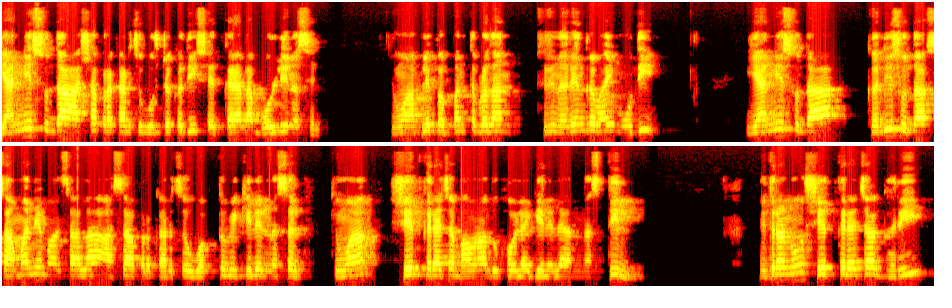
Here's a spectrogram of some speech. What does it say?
यांनी सुद्धा अशा प्रकारची गोष्ट कधी शेतकऱ्याला बोलली नसेल. किंवा आपले पंतप्रधान श्री नरेंद्रभाई मोदी यांनी सुद्धा कधी सुद्धा सामान्य माणसाला अशा प्रकारचं वक्तव्य केलेलं नसेल. किंवा शेतकऱ्याच्या भावना दुखवल्या गेलेल्या नसतील. मित्रांनो शेतकऱ्याच्या घरी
